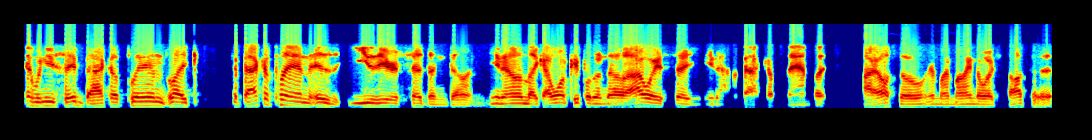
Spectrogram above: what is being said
and when you say backup plan, like the backup plan is easier said than done. You know, like I want people to know. I always say you need to have a backup plan, but I also, in my mind, always thought that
